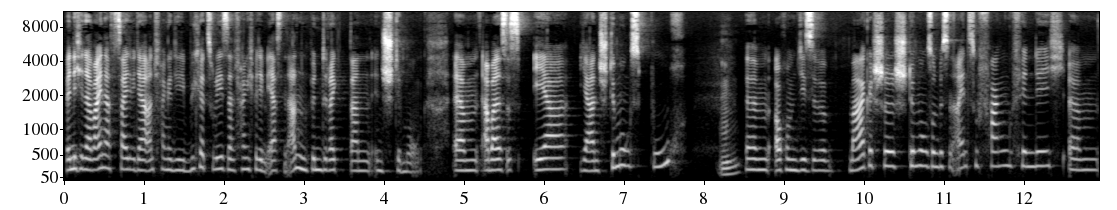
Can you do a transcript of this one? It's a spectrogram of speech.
wenn ich in der Weihnachtszeit wieder anfange, die Bücher zu lesen, dann fange ich mit dem ersten an und bin direkt dann in Stimmung. Ähm, aber es ist eher ja ein Stimmungsbuch. Mhm. Ähm, auch um diese magische Stimmung so ein bisschen einzufangen, finde ich. Ähm,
